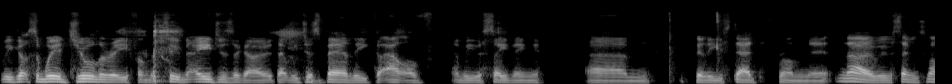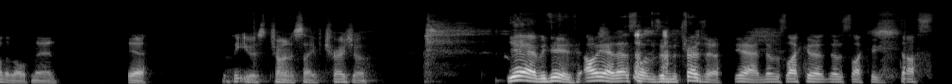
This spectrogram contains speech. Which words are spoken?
We got some weird jewelry from the tomb ages ago that we just barely got out of, and we were saving um, Billy's dad from it. No, we were saving some other old man. Yeah. I think he was trying to save treasure. Yeah, we did. Oh yeah, that's what was in the treasure. Yeah, and there was like a there was like a dust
